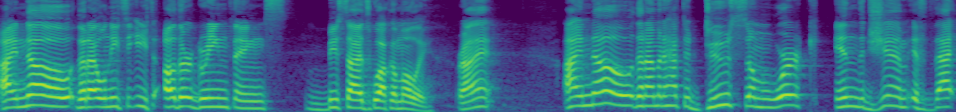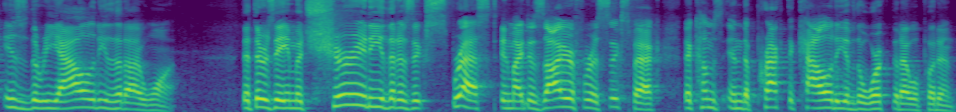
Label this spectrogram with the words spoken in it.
I know that I will need to eat other green things besides guacamole, right? I know that I'm going to have to do some work in the gym if that is the reality that I want. That there's a maturity that is expressed in my desire for a six pack that comes in the practicality of the work that I will put in.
